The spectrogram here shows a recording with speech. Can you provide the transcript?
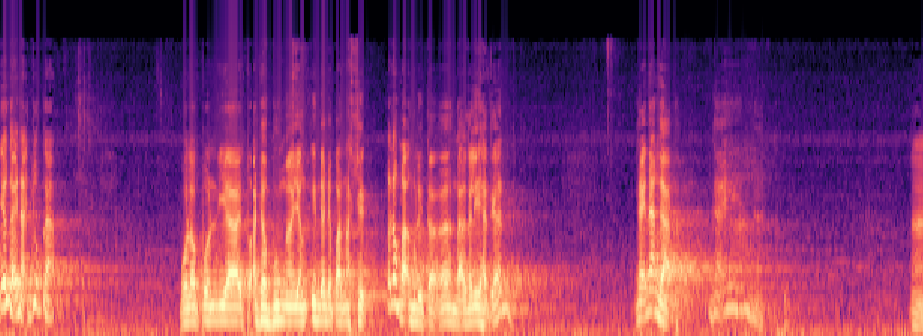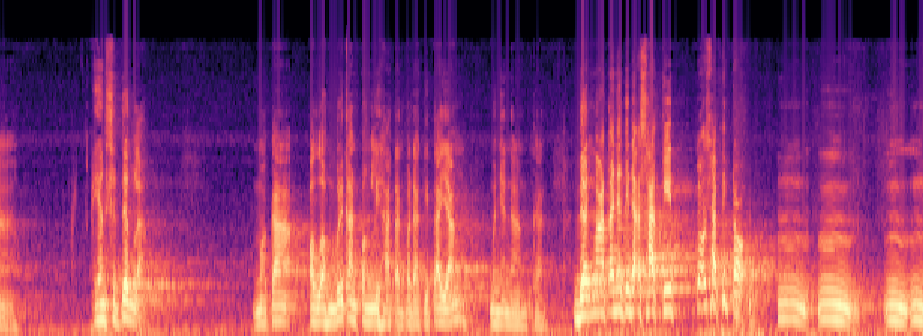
ya nggak enak juga. Walaupun dia itu ada bunga yang indah depan masjid, kalau nggak ngelihat, eh, nggak ngelihat kan? Nggak enak nggak? Nggak enak. Nah, yang sedang lah maka Allah memberikan penglihatan pada kita yang menyenangkan dan matanya tidak sakit kok sakit tok hmm, hmm, hmm, hmm.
